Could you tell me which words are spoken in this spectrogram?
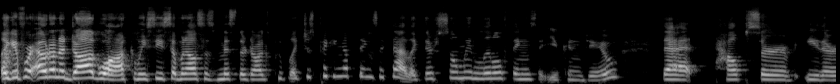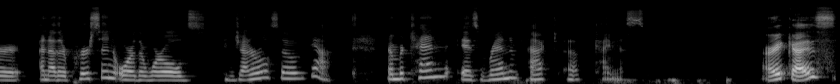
like if we're out on a dog walk and we see someone else has missed their dog's poop, like just picking up things like that. Like, there's so many little things that you can do that help serve either another person or the world in general. So, yeah. Number 10 is random act of kindness. All right, guys.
